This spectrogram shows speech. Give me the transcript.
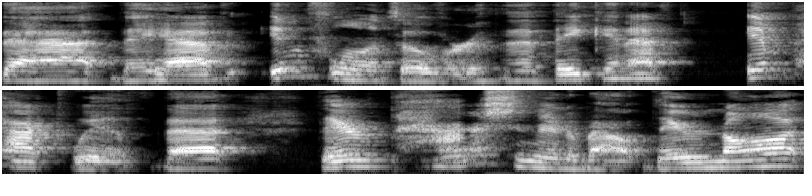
that they have influence over, that they can have impact with, that they're passionate about. They're not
